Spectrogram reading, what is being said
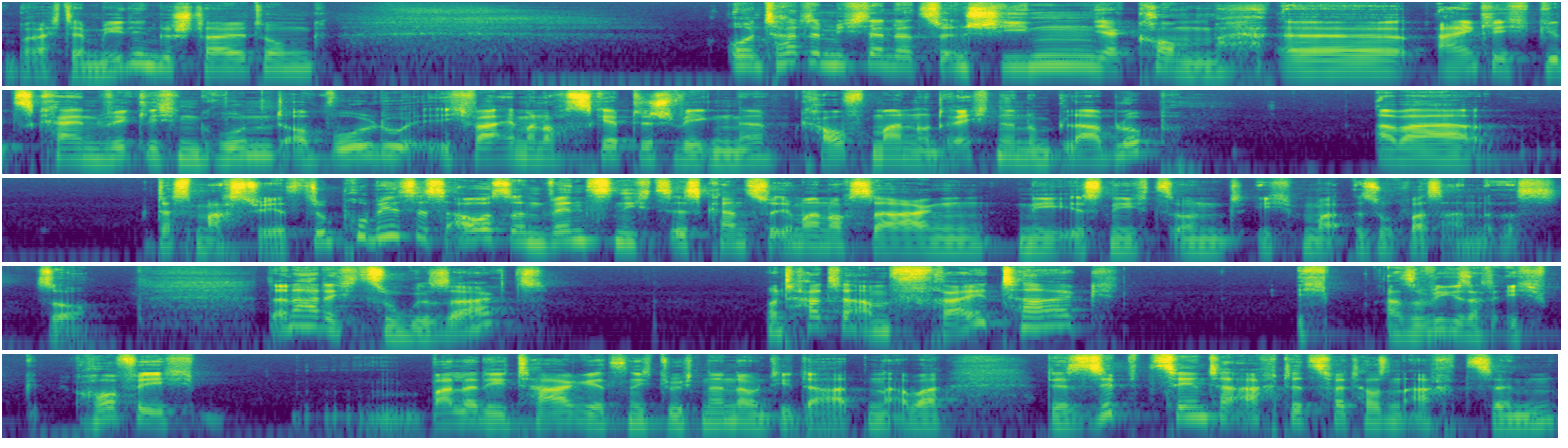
Bereich der Mediengestaltung, und hatte mich dann dazu entschieden, ja komm, äh, eigentlich gibt es keinen wirklichen Grund, obwohl du, ich war immer noch skeptisch wegen ne, Kaufmann und Rechnen und bla blub. Aber das machst du jetzt. Du probierst es aus und wenn es nichts ist, kannst du immer noch sagen, nee, ist nichts und ich suche was anderes. So. Dann hatte ich zugesagt und hatte am Freitag, ich, also wie gesagt, ich hoffe, ich baller die Tage jetzt nicht durcheinander und die Daten, aber der 17.08.2018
